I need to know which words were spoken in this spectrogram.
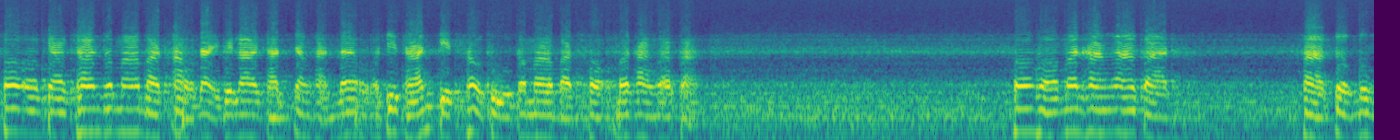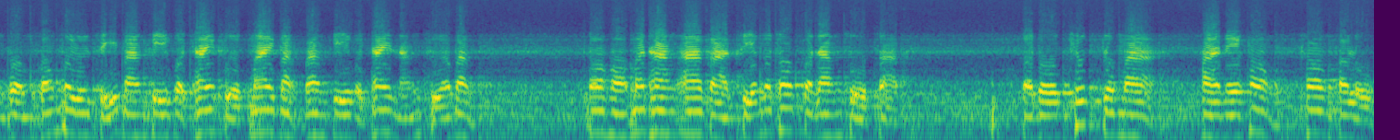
พอออกจากฌานสมาบัติเอ้าได้เวลาฉันจังหันแล้ว อธิษฐานจิตเข้าสู่สมาบัติเหาะมาทางอากาศ พอเหาะมาทางอากาศผ้าเครื่องนุ่งห่มของพระฤาษีบางทีก็ใช้เปลือกไม้บ้างบางทีก็ใช้หนังเสือบ้าง พอเหาะมาทางอากาศเสียงกระทบกระดังสูดสาบกระโดดชึกลงมาภายในห้องท้องกระโหลก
